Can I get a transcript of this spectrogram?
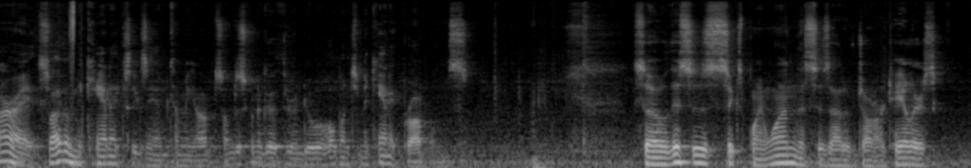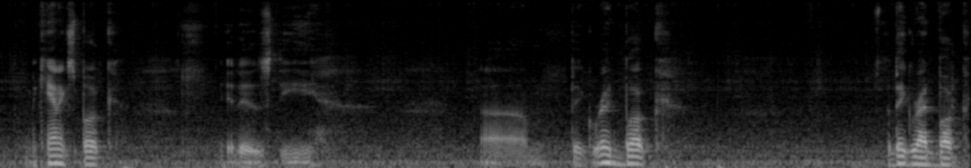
All right, so I have a mechanics exam coming up, so I'm just going to go through and do a whole bunch of mechanic problems. So this is 6.1. This is out of John R. Taylor's mechanics book. It is the um, big red book. The big red book.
